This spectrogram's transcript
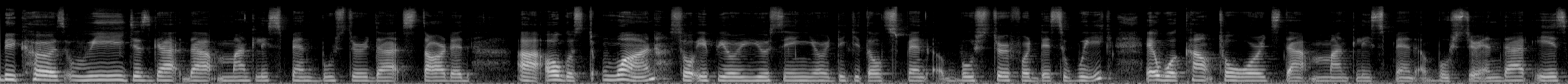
because we just got that monthly spend booster that started uh, August 1 so if you're using your digital spend booster for this week it will count towards that monthly spend booster. And that is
